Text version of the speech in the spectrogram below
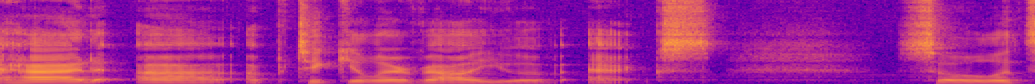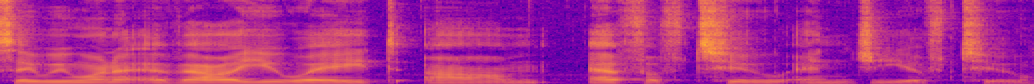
had uh, a particular value of x. So let's say we want to evaluate um, f of 2 and g of 2.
